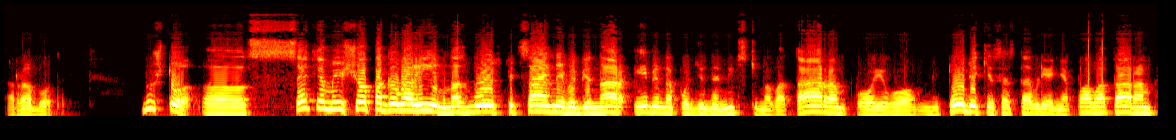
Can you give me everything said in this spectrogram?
работать. Ну что, э, с этим мы еще поговорим. У нас будет специальный вебинар именно по динамическим аватарам, по его методике составления, по аватарам.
